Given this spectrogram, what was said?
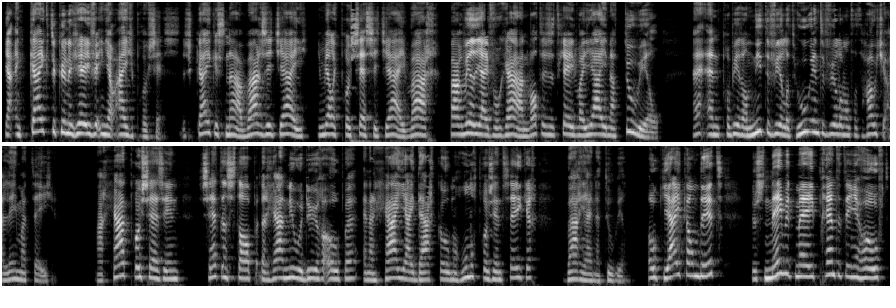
ja, een kijk te kunnen geven in jouw eigen proces. Dus kijk eens naar, waar zit jij? In welk proces zit jij? Waar, waar wil jij voor gaan? Wat is hetgeen waar jij naartoe wil? en probeer dan niet te veel het hoe in te vullen, want dat houdt je alleen maar tegen. Maar ga het proces in. Zet een stap, er gaan nieuwe deuren open en dan ga jij daar komen 100% zeker waar jij naartoe wil. Ook jij kan dit, dus neem het mee, prent het in je hoofd,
